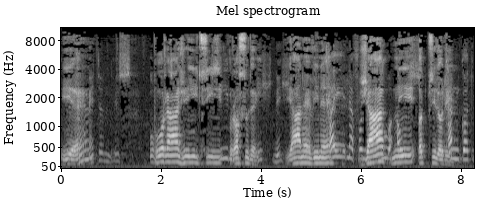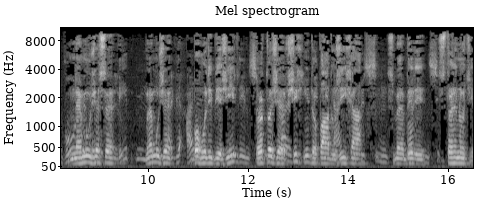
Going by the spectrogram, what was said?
je porážející rozsudek. Já ne, vy ne, žádný od přírody nemůže se, nemůže Bohu libě žít, protože všichni do pádu řícha jsme byli strhnuti.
